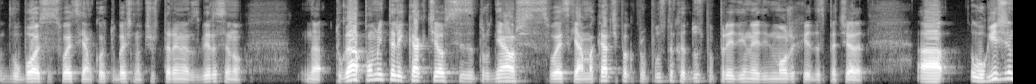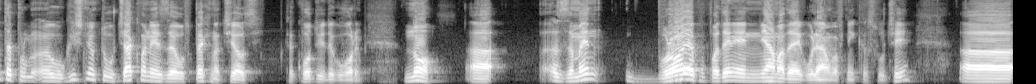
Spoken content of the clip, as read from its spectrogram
двубоя с Уестхем, който беше на чуж терен, разбира се, но тогава помните ли как Челси се затрудняваше с Уест Хем, макар че пък пропуснаха Дуспа преди един на един, можеха и да спечелят. А, логичното очакване е за успех на Челси, каквото и да говорим. Но а, за мен броя попадения няма да е голям в никакъв случай. А,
